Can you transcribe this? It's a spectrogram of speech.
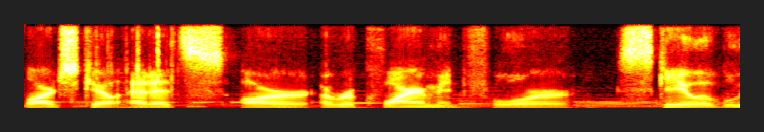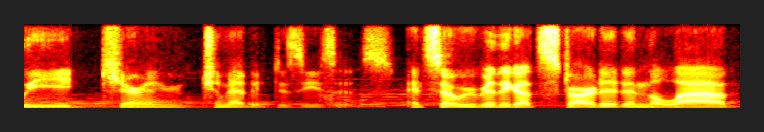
large scale edits are a requirement for scalably curing genetic diseases. And so we really got started in the lab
